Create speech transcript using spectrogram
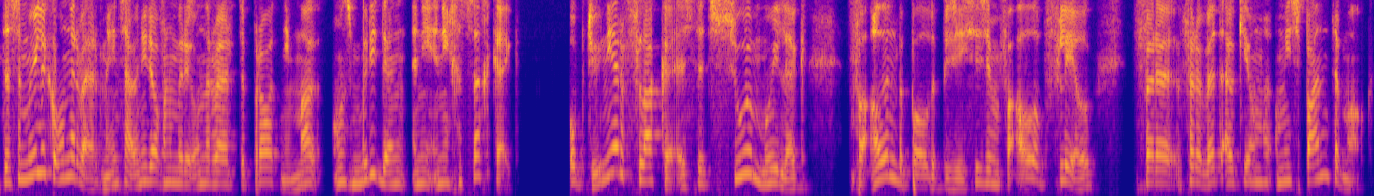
dis 'n moeilike onderwerp. Mense hou nie daarvan om oor die onderwerp te praat nie, maar ons moet die ding in die in die gesig kyk. Op junior vlakke is dit so moeilik veral in bepaalde posisies en veral op vleuel vir 'n vir 'n wit ouetjie om om die span te maak.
